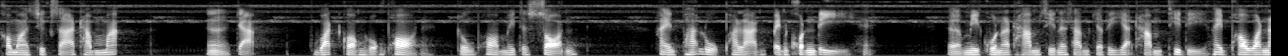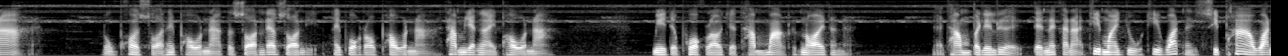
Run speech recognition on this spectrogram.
เข้ามาศึกษาธรรมะจากวัดของหลวงพ่อหลวงพ่อมีแต่สอน ให้พระลูกพระหลานเป็นคนดี มีคุณธรรมศีลธรรม จริยธรรมที่ดีให้ภาวนาหลวงพ่อสอนให้ภาวนาก็สอนแล้วสอนอีกให้พวกเราภาวนา ทํำยังไงภาวนา มีแต่พวกเราจะทำมากหรือน้อยนั่นแหละทำไปเรื่อยๆ แต่ในขณะที่มาอยู่ที่วัดสิบห้าวัน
